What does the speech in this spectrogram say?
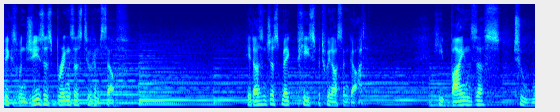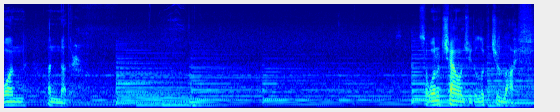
Because when Jesus brings us to Himself, He doesn't just make peace between us and God he binds us to one another. So I want to challenge you to look at your life,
